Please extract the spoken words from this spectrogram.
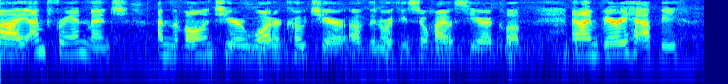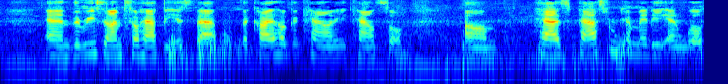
Hi, I'm Fran Mensch. I'm the volunteer water co-chair of the Northeast Ohio Sierra Club, and I'm very happy. And the reason I'm so happy is that the Cuyahoga County Council um, has passed from committee and will,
